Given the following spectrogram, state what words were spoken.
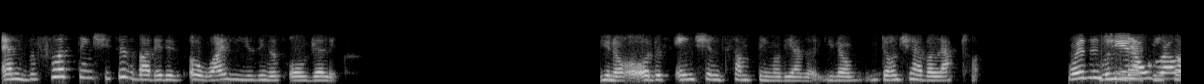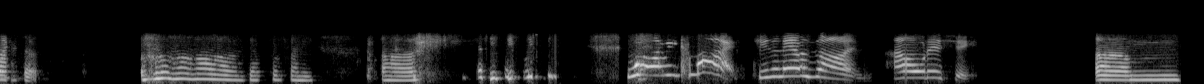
And the first thing she says about it is, "Oh, why are you using this old relic? You know, or this ancient something or the other. You know, don't you have a laptop?" Wasn't Wouldn't she an old relic? Oh, that's so funny. Uh, Well, I mean, come on. She's an Amazon. How old is she? Um,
